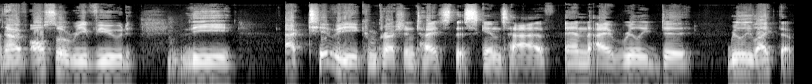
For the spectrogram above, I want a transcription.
Now I've also reviewed the activity compression tights that skins have, and I really did really like them.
